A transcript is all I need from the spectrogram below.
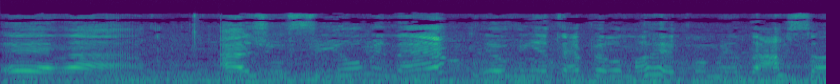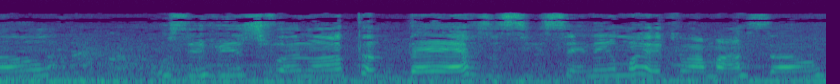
é, na Filme, né? Eu vim até por uma recomendação. O serviço foi nota 10, assim, sem nenhuma reclamação.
